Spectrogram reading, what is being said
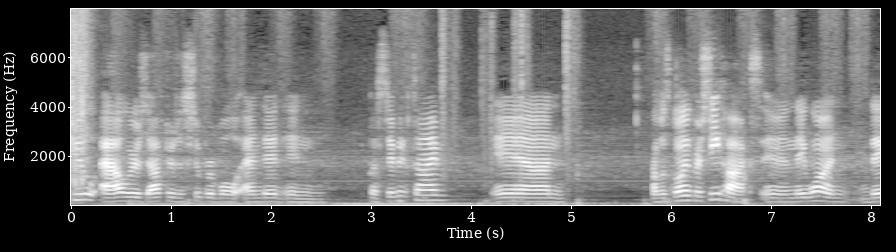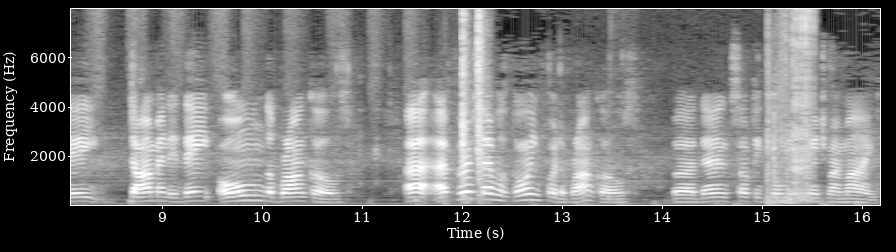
two hours after the Super Bowl ended in Pacific time, and I was going for Seahawks, and they won. They dominated, they owned the Broncos. Uh, at first I was going for the Broncos, but then something told me to change my mind.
